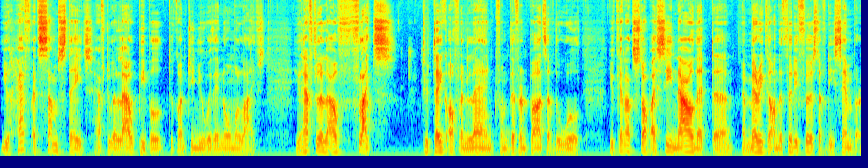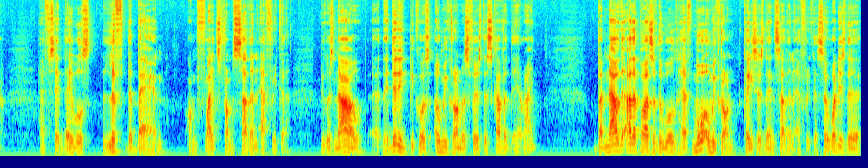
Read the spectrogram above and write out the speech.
you have at some stage have to allow people to continue with their normal lives. You have to allow flights to take off and land from different parts of the world. you cannot stop. I see now that um, America on the 31st of December have said they will lift the ban on flights from southern Africa because now uh, they did it because Omicron was first discovered there, right? But now the other parts of the world have more Omicron cases than Southern Africa. So what is the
